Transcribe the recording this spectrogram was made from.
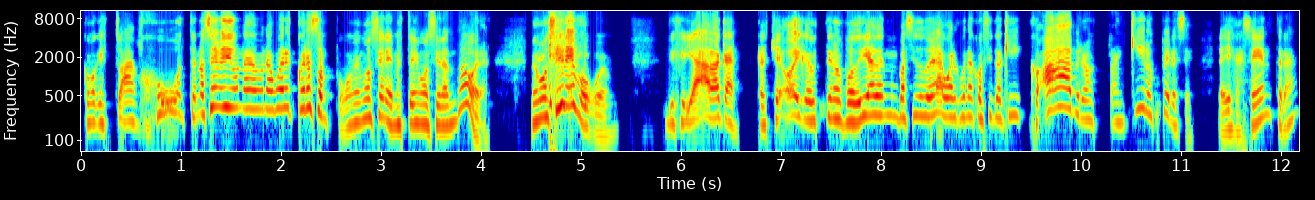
como que estaban juntos, no sé, me dio una, una wea en el corazón, pues, me emocioné, me estoy emocionando ahora. Me emocioné, pues, weón. Dije, ya, bacán, caché, oiga, usted no podría darme un vasito de agua, alguna cosita aquí. Dijo, ah, pero tranquilo, espérese. La vieja se entra,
